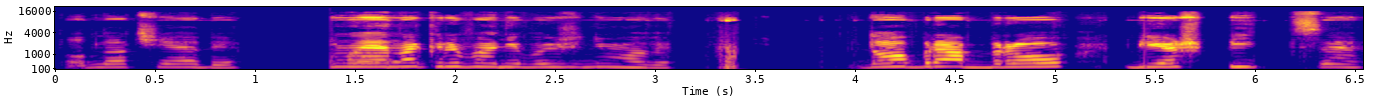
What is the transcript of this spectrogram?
To dla ciebie. Moje nagrywanie, bo już nie mogę. Dobra, bro, bierz pizzę.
